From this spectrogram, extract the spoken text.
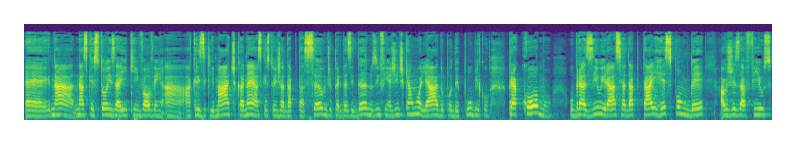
é, na, nas questões aí que envolvem a, a crise climática, né, as questões de adaptação, de perdas e danos, enfim, a gente quer um olhar do poder público para como o Brasil irá se adaptar e responder aos desafios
